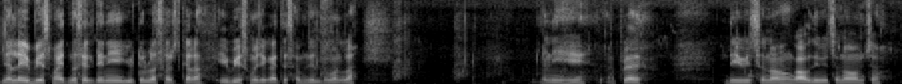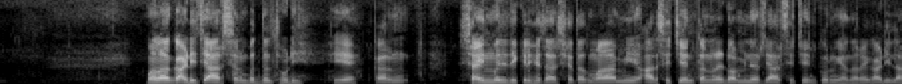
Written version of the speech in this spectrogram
ज्यांना ए बी एस माहीत नसेल त्यांनी यूट्यूबला सर्च करा. ए बी एस म्हणजे काय ते समजेल तुम्हाला. आणि हे आपल्या देवीचं नाव गावदेवीचं नाव आमचं. मला गाडीच्या आरशांबद्दल थोडी हे आहे. कारण शाईनमध्ये देखील हेच आरसे येतात. मला मी आरसे चेंज करणार आहे. डॉमिनरचे आरसे चेंज करून घेणार आहे गाडीला.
